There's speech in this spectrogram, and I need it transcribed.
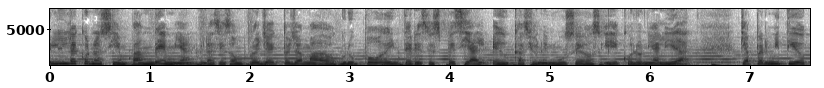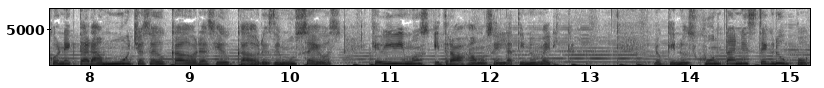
Evelyn la conocí en pandemia gracias a un proyecto llamado Grupo de Interés Especial Educación en Museos y de Colonialidad, que ha permitido conectar a muchas educadoras y educadores de museos que vivimos y trabajamos en Latinoamérica. Lo que nos junta en este grupo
